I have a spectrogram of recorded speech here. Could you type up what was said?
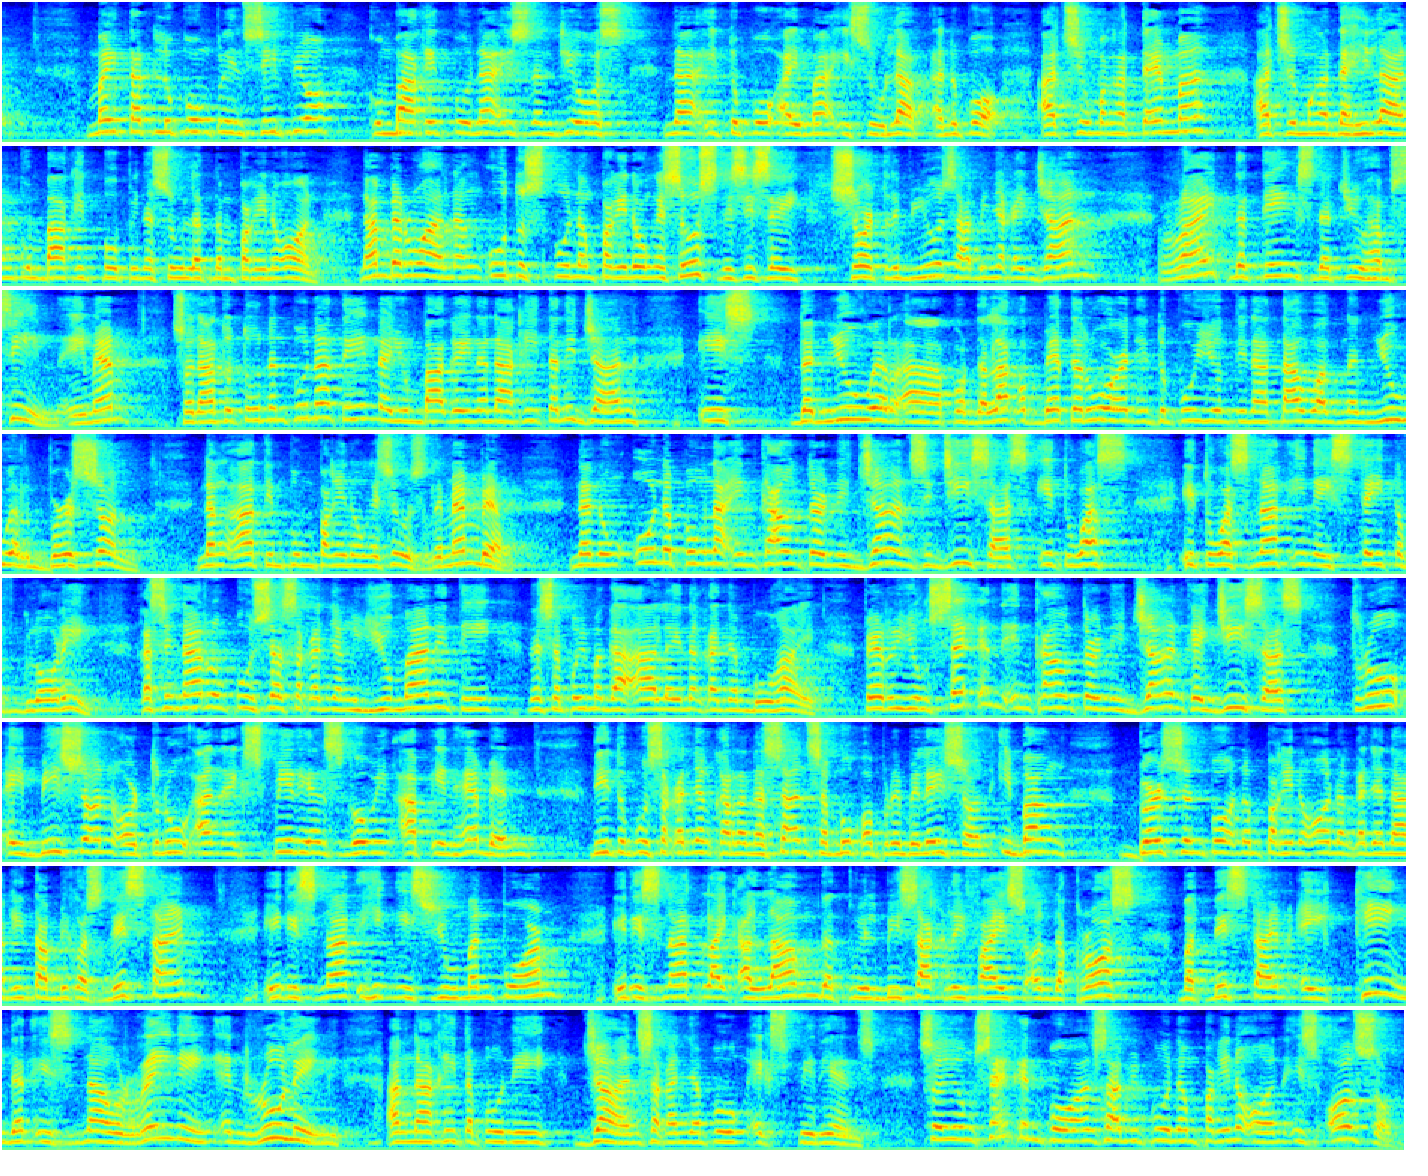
May tatlo pong prinsipyo kung bakit po nais ng Diyos na ito po ay maisulat. Ano po? At yung mga tema at yung mga dahilan kung bakit po pinasulat ng Panginoon. Number one, ang utos po ng Panginoong Yesus. This is a short review. Sabi niya kay John, Write the things that you have seen. Amen? So natutunan po natin na yung bagay na nakita ni John is the newer, uh, for the lack of better word, ito po yung tinatawag na newer version ng ating pong Panginoong Yesus. Remember, na nung una pong na-encounter ni John si Jesus, it was it was not in a state of glory. Kasi naroon po siya sa kanyang humanity na siya po'y mag-aalay ng kanyang buhay. Pero yung second encounter ni John kay Jesus through a vision or through an experience going up in heaven, dito po sa kanyang karanasan sa Book of Revelation, ibang version po ng Panginoon ang kanya nakita because this time, it is not in His human form. It is not like a lamb that will be sacrificed on the cross, but this time a king that is now reigning and ruling ang nakita po ni John sa kanya pong experience. So yung second po, ang sabi po ng Panginoon is also,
